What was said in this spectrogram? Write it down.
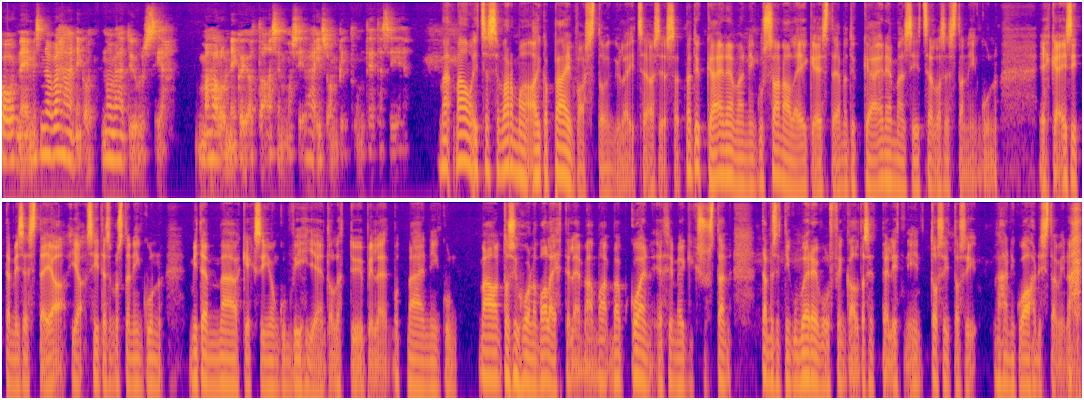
Codenames, ne on vähän, niin kuin, ne on vähän tylsiä mä haluan niin jotain semmoisia vähän isompia tunteita siihen. Mä, mä oon itse asiassa varmaan aika päinvastoin kyllä itse asiassa. Mä tykkään enemmän niin kuin sanaleikeistä ja mä tykkään enemmän siitä sellaisesta niin kuin ehkä esittämisestä ja, ja siitä semmoista, niin kuin, miten mä keksin jonkun vihjeen tuolle tyypille, mutta mä en niin kuin mä oon tosi huono valehtelemaan. Mä, mä koen esimerkiksi just tämän, tämmöiset niin Werewolfin kaltaiset pelit niin tosi, tosi vähän niin kuin ahdistavina.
